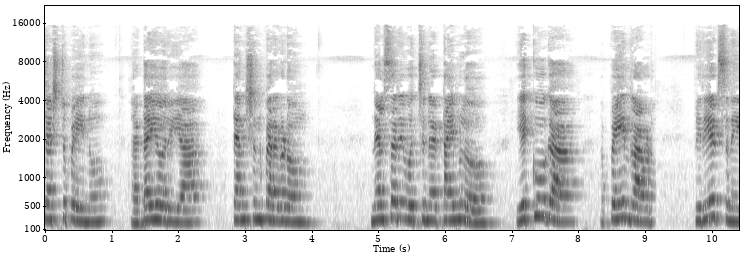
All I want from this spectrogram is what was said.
chest pain diarrhoea tension పెరగడం నెలసరి వచ్చిన టైంలో ఎక్కువగా పెయిన్ రావడం పీరియడ్స్ని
